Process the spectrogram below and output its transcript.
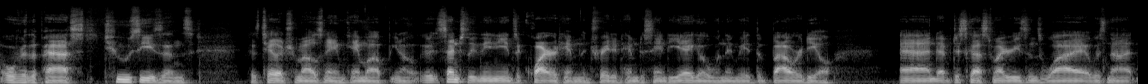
over the past two seasons because Taylor Trammell's name came up. You know, essentially the Indians acquired him, then traded him to San Diego when they made the Bauer deal. And I've discussed my reasons why I was not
